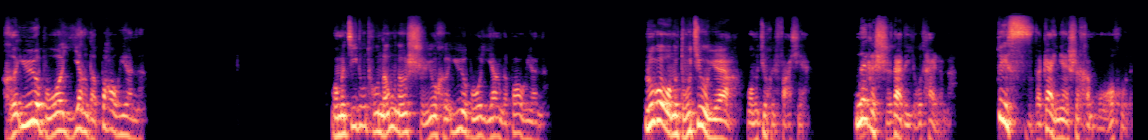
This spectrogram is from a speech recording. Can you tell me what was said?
和约伯一样的抱怨呢？我们基督徒能不能使用和约伯一样的抱怨呢？如果我们读旧约啊，我们就会发现，那个时代的犹太人呢，对死的概念是很模糊的。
